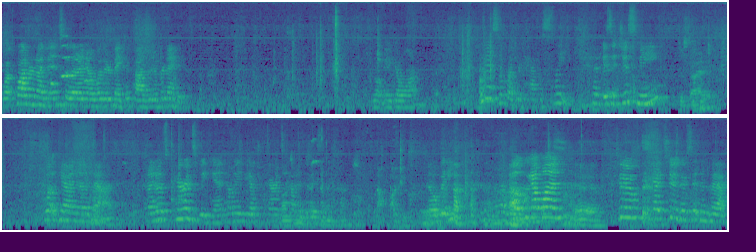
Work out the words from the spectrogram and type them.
what quadrant I'm in so that I know whether to make it positive or negative. You want me to go on? You guys look like you're half asleep. Is it just me? Decided. Well, yeah, I know that. And I know it's parents' weekend. How many of you got your parents coming to visit? Nobody? Oh, we got one, two, we got two, they're sitting in the back.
